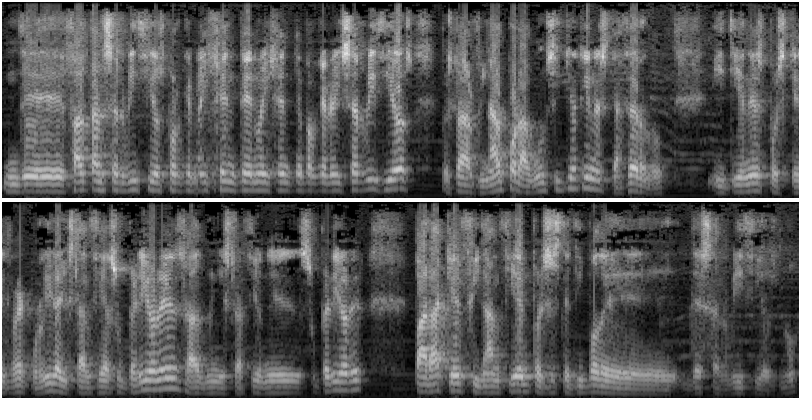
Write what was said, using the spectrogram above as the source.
de faltan servicios porque no hay gente, no hay gente porque no hay servicios, pues claro, al final por algún sitio tienes que hacerlo. Y tienes pues que recurrir a instancias superiores, a administraciones superiores para que financien pues este tipo de, servicios, ¿no?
